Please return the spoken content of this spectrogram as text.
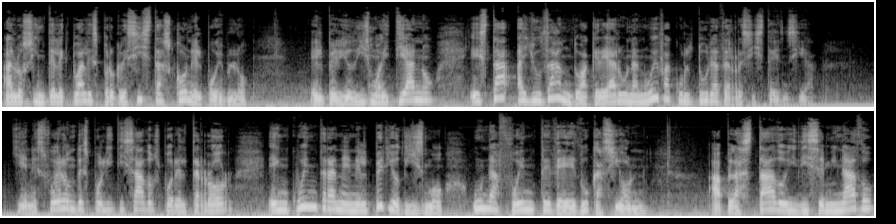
a los intelectuales progresistas con el pueblo. El periodismo haitiano está ayudando a crear una nueva cultura de resistencia. Quienes fueron despolitizados por el terror encuentran en el periodismo una fuente de educación. Aplastado y diseminado,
